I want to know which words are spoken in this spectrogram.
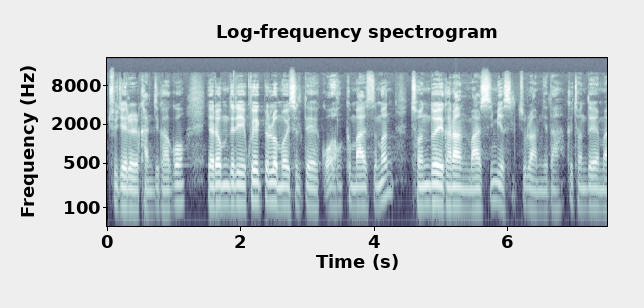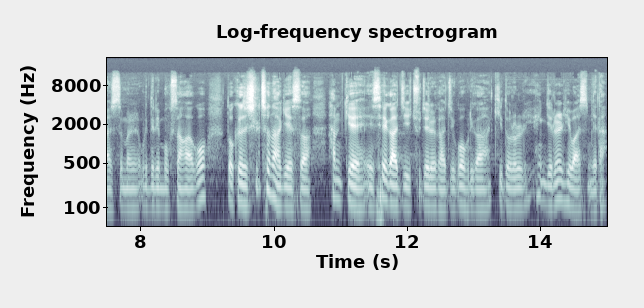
주제를 간직하고 여러분들이 구역별로 모였을 때 꼭 그 말씀은 전도에 관한 말씀이었을 줄 압니다. 그 전도의 말씀을 우리들이 묵상하고 또 그것을 실천하기 위해서 함께 이세 가지 주제를 가지고 우리가 기도를 행진을 해왔습니다.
